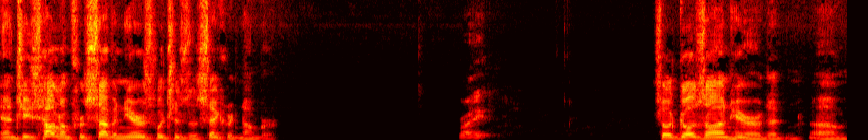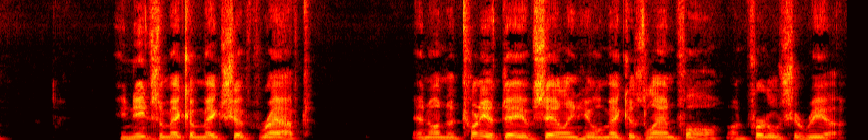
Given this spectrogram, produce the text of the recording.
and she's held him for seven years, which is a sacred number. Right. So it goes on here that um, he needs to make a makeshift raft, and on the 20th day of sailing, he will make his landfall on fertile Scheria.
